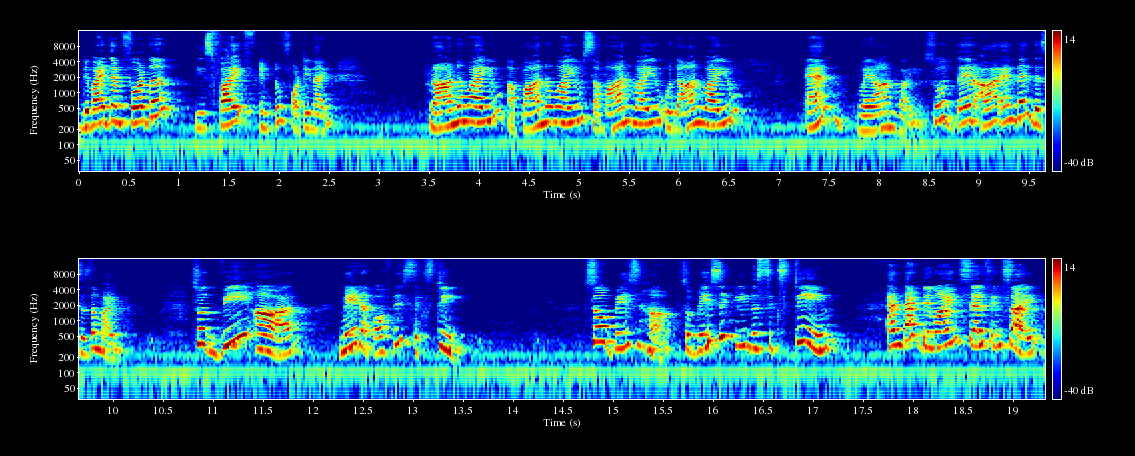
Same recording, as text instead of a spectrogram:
divide them further, these five into 49. Pranavayu, Apanavayu, Saman Vayu, Udan Vayu, and Vayan Vayu. So there are, and then this is the mind. So we are made up of these 16. So, base, huh, so basically, the 16 and that divine self inside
